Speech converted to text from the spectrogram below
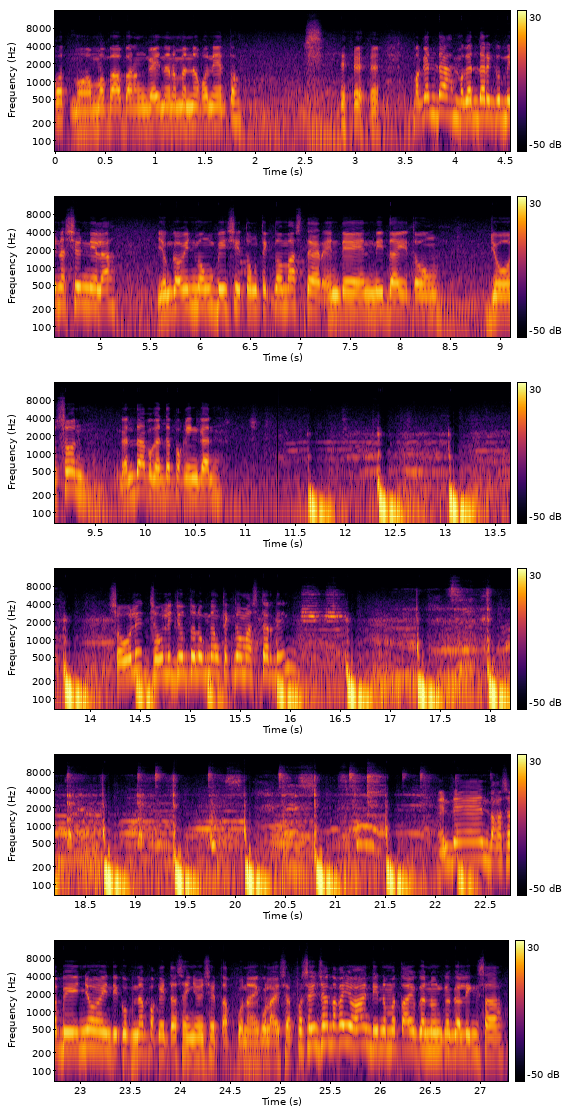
Nakakatakot. Mukhang mababarangay na naman ako nito. maganda. Maganda rin kombinasyon nila. Yung gawin mong bass itong Technomaster and then miday itong Joson. Ganda. Maganda pakinggan. Solid. Solid yung tunog ng Technomaster din. And then, baka sabihin nyo, hindi ko napakita sa inyo yung setup ko na equalizer. Pasensya na kayo ha, hindi naman tayo ganun kagaling sa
